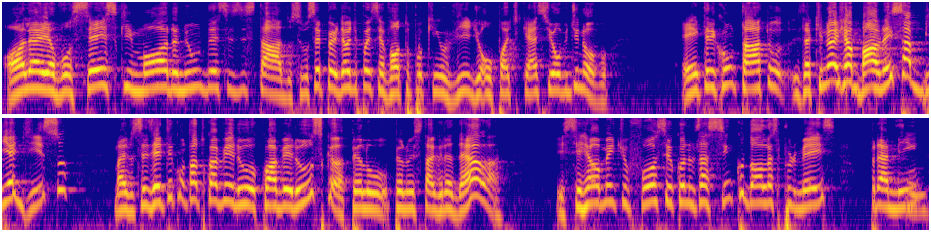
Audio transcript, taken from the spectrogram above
Olha aí, vocês que moram em um desses estados. Se você perdeu, depois você volta um pouquinho o vídeo ou o podcast e ouve de novo. Entre em contato. Isso aqui não é jabá, eu nem sabia disso. Mas vocês entrem em contato com a, Veru, com a Verusca pelo, pelo Instagram dela. E se realmente fosse economizar 5 dólares por mês, para mim,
